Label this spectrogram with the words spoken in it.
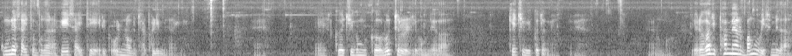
국내 사이트보다는 해외 사이트에 이렇게 올려놓으면 잘 팔립니다, 이게. 예. 예, 그 지금 그 루트를 지금 내가 개척했거든요. 예. 이런 거. 여러 가지 판매하는 방법이 있습니다.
